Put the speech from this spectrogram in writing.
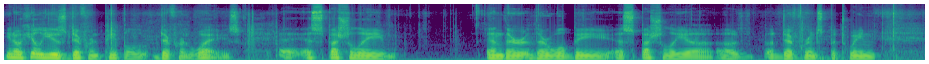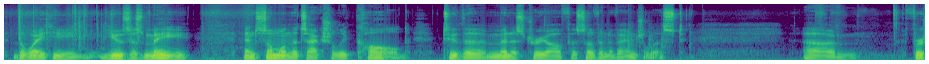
you know, He'll use different people different ways, especially, and there there will be especially a, a, a difference between the way He uses me and someone that's actually called to the ministry office of an evangelist. Um, 1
